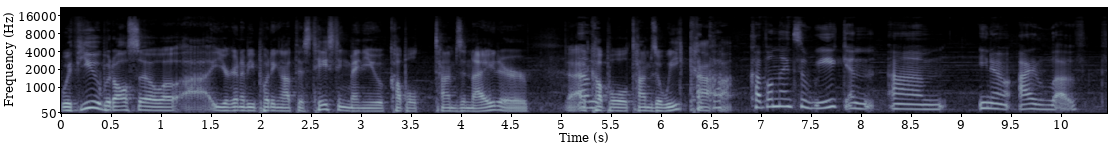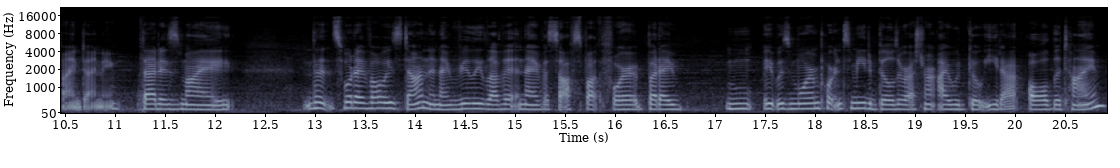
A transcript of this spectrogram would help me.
with you, but also uh, you're going to be putting out this tasting menu a couple times a night or a um, couple times a week. A cu- couple nights a week, and um, you know I love fine dining. That is my that's what I've always done, and I really love it, and I have a soft spot for it. But I it was more important to me to build a restaurant I would go eat at all the time.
